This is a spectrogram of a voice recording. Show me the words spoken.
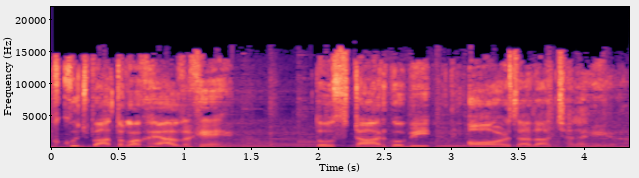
तो कुछ बातों का ख्याल रखें तो स्टार को भी और ज़्यादा अच्छा लगेगा।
